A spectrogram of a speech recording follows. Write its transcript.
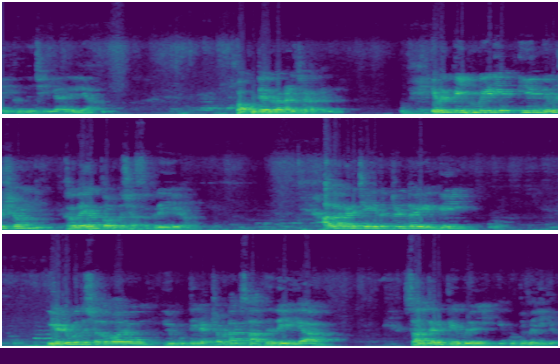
എനിക്കൊന്നും ചെയ്യാനില്ല. പാപ്പുട്ടിയുടെ കളിച്ചു കിടക്കുന്നുണ്ട് ഇവർക്ക് ഇമ്മീഡിയറ്റ് ഈ നിമിഷം ഹൃദയം തുറന്ന് ശസ്ത്രക്രിയ ചെയ്യണം. അതങ്ങനെ ചെയ്തിട്ടുണ്ട് എങ്കിൽ എഴുപത് ശതമാനവും ഈ കുട്ടി രക്ഷപ്പെടാൻ സാധ്യതയില്ല. സർജറി ടേബിളിൽ ഈ കുട്ടി മരിക്കും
